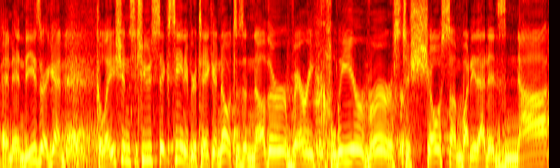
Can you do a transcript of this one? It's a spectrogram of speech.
And, and these are, again, Galatians 2.16, if you're taking notes, is another very clear verse to show somebody that it's not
